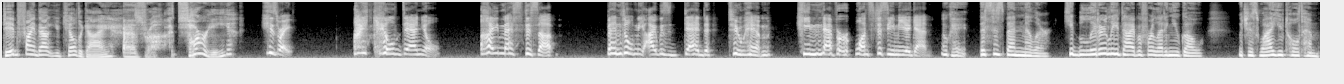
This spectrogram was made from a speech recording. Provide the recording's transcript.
did find out you killed a guy. Ezra. I'm sorry. He's right. I killed Daniel. I messed this up. Ben told me I was dead to him. He never wants to see me again. Okay, this is Ben Miller. He'd literally die before letting you go, which is why you told him.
